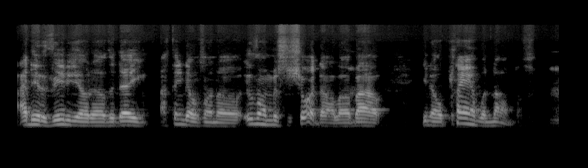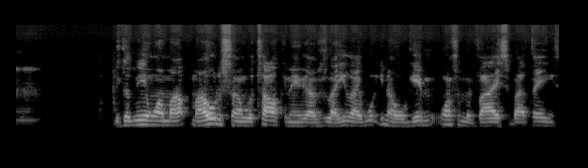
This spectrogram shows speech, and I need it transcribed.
I did a video the other day. I think that was on uh it was on Mr. Short Dollar about you know playing with numbers Mhm. because me and one of my, my older son were talking and I was like, he like, what you know, give me want some advice about things.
